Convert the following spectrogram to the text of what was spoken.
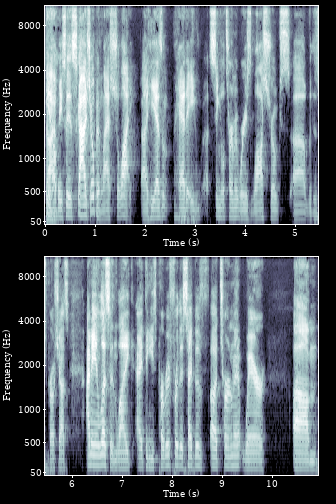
you know, basically the Scottish Open last July. Uh, he hasn't had a single tournament where he's lost strokes uh, with his pro shots. I mean, listen, like I think he's perfect for this type of uh, tournament where, um,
